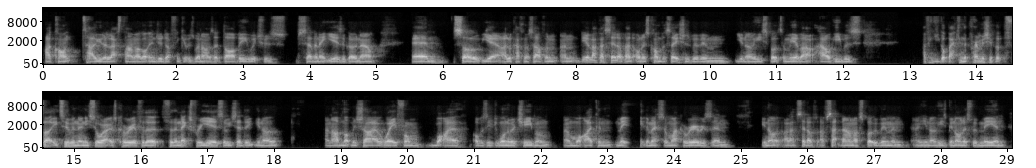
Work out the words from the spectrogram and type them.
I can't tell you the last time I got injured. I think it was when I was at Derby, which was seven eight years ago now. Um, so yeah, I look after myself, and and yeah, like I said, I've had honest conversations with him. You know, he spoke to me about how he was. I think he got back in the Premiership at 32, and then he saw out his career for the for the next three years. So he said that you know, and I've not been shy away from what I obviously want to achieve and and what I can make the best of my career is. And you know, like I said, I've, I've sat down, I've spoke with him, and and you know, he's been honest with me, and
